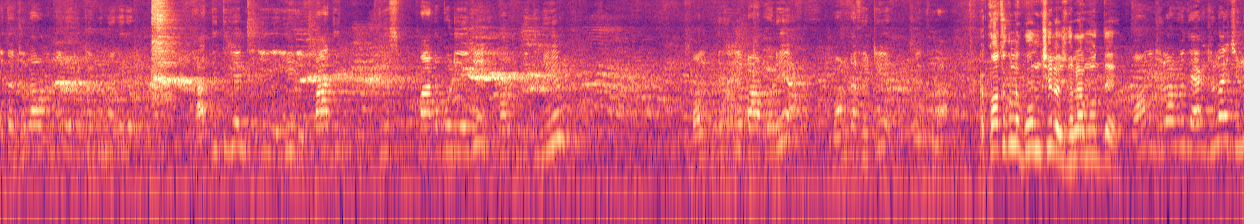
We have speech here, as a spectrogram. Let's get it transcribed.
এটা ঝোলা নদীর হাত দিতে যে ই- ই পা পাটা পড়িয়েছে বল পড়িয়ে নিয়ে বল পড়িয়ে পা পড়িয়ে বনটা ফেটে ওই খোলা। কতগুলো বোম ছিল ঝোলার মধ্যে? বম ঝোলার মধ্যে এক ঝোলাই ছিল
